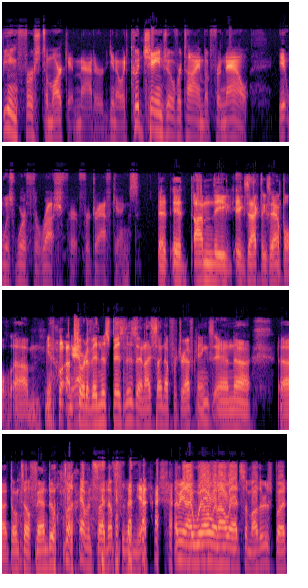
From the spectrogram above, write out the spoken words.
being first to market mattered. You know, it could change over time, but for now, it was worth the rush for, for DraftKings. It, it, I'm the exact example. Um, you know, I'm yeah. sort of in this business, and I signed up for DraftKings, and uh, uh, don't tell FanDuel, but I haven't signed up for them yet. I mean, I will, and I'll add some others, but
